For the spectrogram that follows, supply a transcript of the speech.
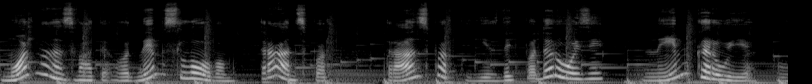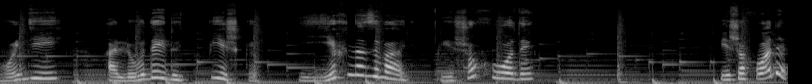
можна назвати одним словом транспорт. Транспорт їздить по дорозі, ним керує водій, а люди йдуть пішки. Їх називають пішоходи. Пішоходи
